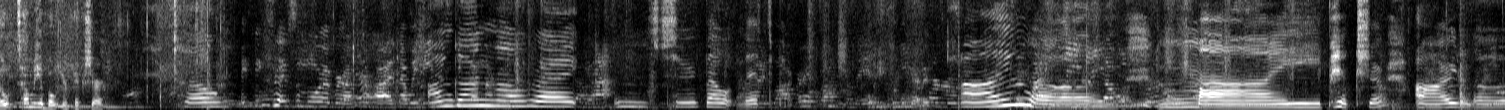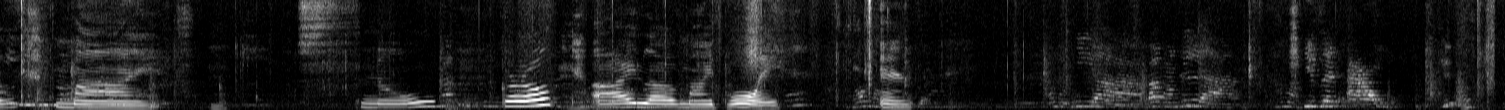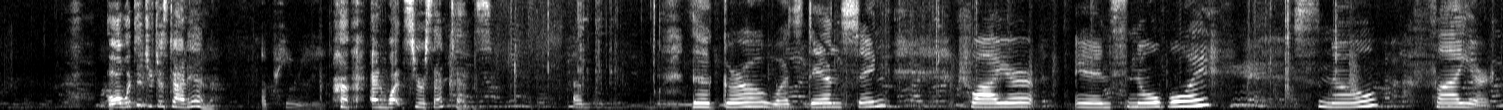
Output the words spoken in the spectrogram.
So tell me about your picture. So I think there's some more of her after high. That way I'm gonna write about this part. I love my picture. I love my snow girl. I love my boy. And ow. Oh, what did you just add in? a period. and what's your sentence? Um, the girl was dancing, fire and snow boy, snow, fire.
